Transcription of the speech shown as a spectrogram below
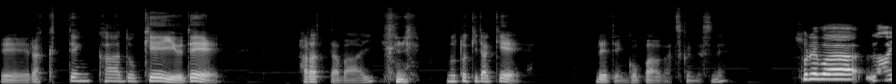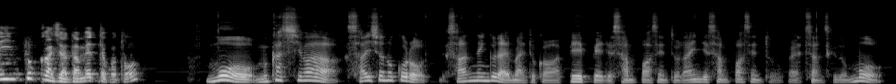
えー楽天カード経由で払った場合 の時だけ0.5%がつくんですね。それは LINE とかじゃダメってこと？もう昔は最初の頃、3年ぐらい前とかは PayPay で3%、LINE で3%とかやってたんですけど、もう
